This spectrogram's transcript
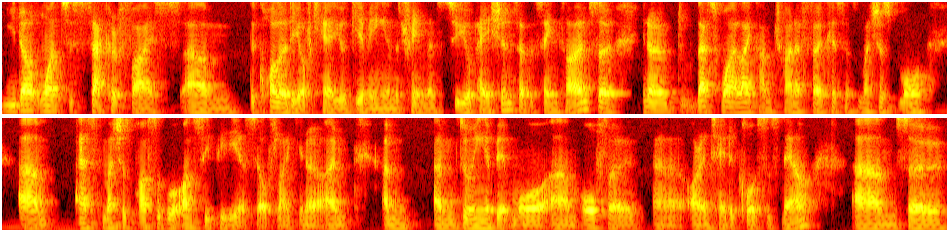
you don't want to sacrifice um, the quality of care you're giving and the treatments to your patients at the same time so you know that's why like i'm trying to focus as much as more um, as much as possible on CPD itself. Like you know, I'm I'm I'm doing a bit more um, ortho uh, orientated courses now. Um, so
